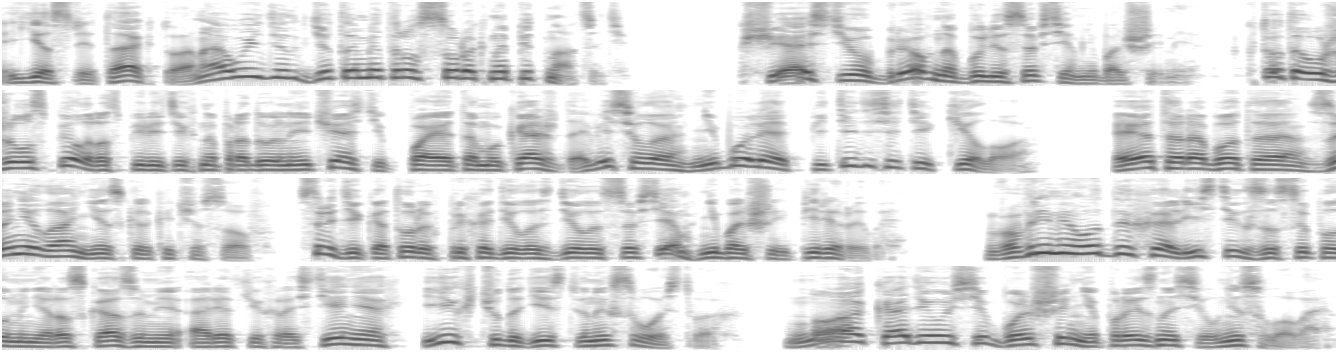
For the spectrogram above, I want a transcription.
Если так, то она выйдет где-то метров сорок на пятнадцать. К счастью, бревна были совсем небольшими. Кто-то уже успел распилить их на продольные части, поэтому каждая весила не более 50 кило. Эта работа заняла несколько часов, среди которых приходилось делать совсем небольшие перерывы. Во время отдыха Листик засыпал меня рассказами о редких растениях и их чудодейственных свойствах. Но о Кадиусе больше не произносил ни слова.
